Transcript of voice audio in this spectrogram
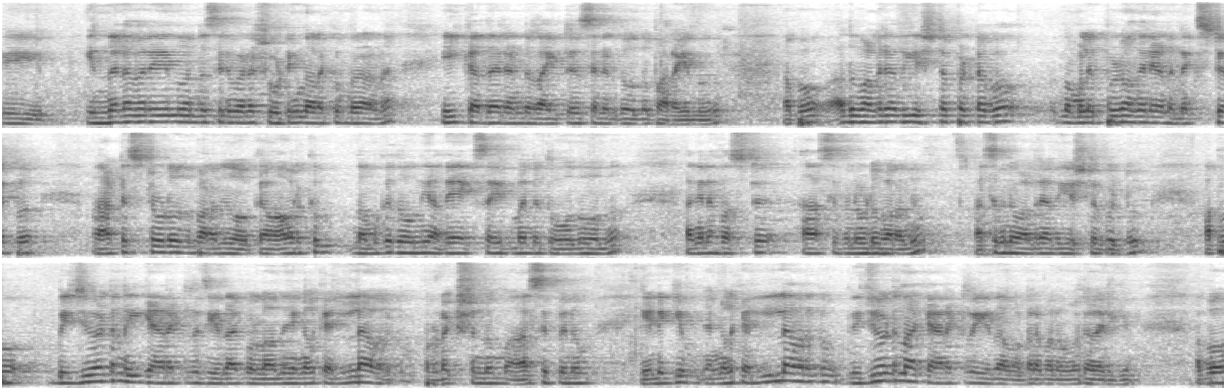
ഈ ഇന്നലെ വരെ എന്ന് പറഞ്ഞ സിനിമയുടെ ഷൂട്ടിംഗ് നടക്കുമ്പോഴാണ് ഈ കഥ രണ്ട് റൈറ്റേഴ്സിന്റെ അടുത്ത് വന്ന് പറയുന്നത്. അപ്പോൾ അത് വളരെയധികം ഇഷ്ടപ്പെട്ടപ്പോൾ നമ്മളിപ്പോഴും അങ്ങനെയാണ് നെക്സ്റ്റ് സ്റ്റെപ്പ് ആർട്ടിസ്റ്റിനോട് ഒന്ന് പറഞ്ഞു നോക്കാം. അവർക്കും നമുക്ക് തോന്നി അതേ എക്സൈറ്റ്മെന്റ് തോന്നുമെന്ന് അങ്ങനെ ഫസ്റ്റ് ആസിഫിനോട് പറഞ്ഞു. ആസിഫിന് വളരെയധികം ഇഷ്ടപ്പെട്ടു. അപ്പോൾ ബിജുവേട്ടൻ ഈ ക്യാരക്ടർ ചെയ്താൽ കൊള്ളാമെന്ന് ഞങ്ങൾക്ക് എല്ലാവർക്കും പ്രൊഡക്ഷനും ആസിഫിനും എനിക്കും ഞങ്ങൾക്ക് എല്ലാവർക്കും ബിജുവേട്ടൻ ആ ക്യാരക്ടർ ചെയ്താൽ വളരെ മനോഹരമായിരിക്കും. അപ്പോൾ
